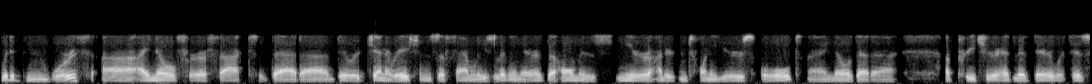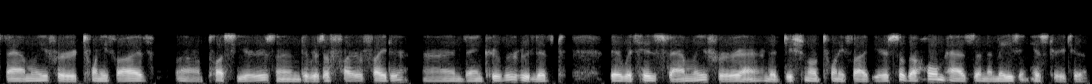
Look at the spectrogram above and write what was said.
would have been worth. Uh, I know for a fact that uh, there were generations of families living there. The home is near 120 years old. I know that uh, a preacher had lived there with his family for 25 uh, plus years, and there was a firefighter uh, in Vancouver who lived there with his family for an additional 25 years. So the home has an amazing history to it.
